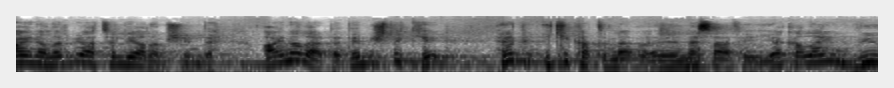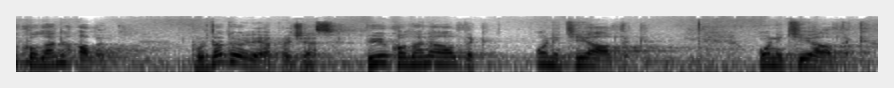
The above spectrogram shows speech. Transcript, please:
aynaları bir hatırlayalım şimdi. Aynalarda demiştik ki hep iki katı e, mesafeyi yakalayın, büyük olanı alın. Burada da öyle yapacağız. Büyük olanı aldık. 12'yi aldık. 12'yi aldık.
